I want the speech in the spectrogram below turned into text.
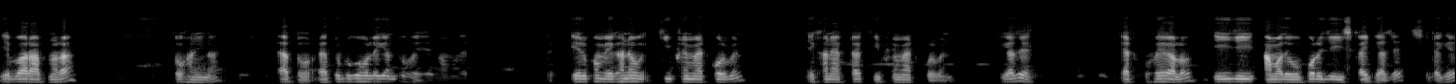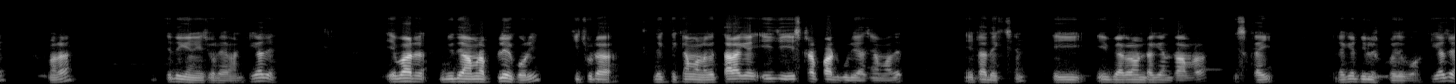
এবার আপনারা তোখানি না এত, এতটুকু হলে কিন্তু হয়ে যাবে আমাদের। এরকম এখানেও কি ফ্রেম অ্যাড করবেন, এখানে একটা কি ফ্রেম অ্যাড করবেন, ঠিক আছে? অ্যাড হয়ে গেল, এই যে আমাদের উপরে যে স্কাইটি আছে, সেটাকে আপনারা এদিকে নিয়ে চলে যাবেন, ঠিক আছে? এবার যদি আমরা প্লে করি, কিছুটা দেখতে কেমন লাগে? তার আগে এই যে এক্সট্রা পার্টগুলি আছে আমাদের, এটা দেখছেন। এই এই ব্যাকগ্রাউন্ডটা কিন্তু আমরা স্কাই এটাকে ডিলিট করে দেবো, ঠিক আছে?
